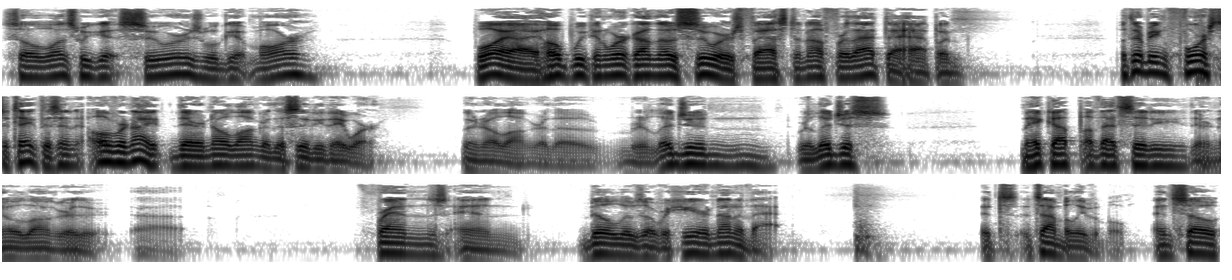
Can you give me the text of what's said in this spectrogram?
so once we get sewers, we'll get more. Boy, I hope we can work on those sewers fast enough for that to happen. But they're being forced to take this, and overnight, they're no longer the city they were. They're no longer the religion, religious makeup of that city. They're no longer uh, friends and Bill lives over here. None of that. It's it's unbelievable. And so,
